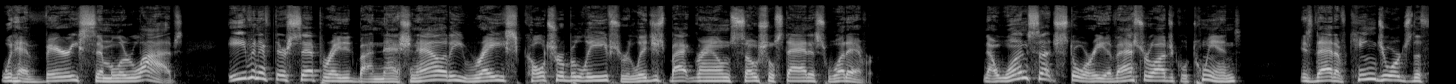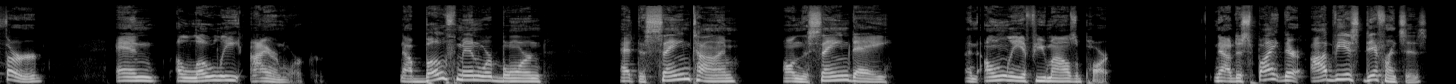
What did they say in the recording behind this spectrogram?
would have very similar lives, even if they're separated by nationality, race, cultural beliefs, religious background, social status, whatever. Now, one such story of astrological twins is that of King George III and a lowly ironworker. Now, both men were born at the same time on the same day and only a few miles apart. Now, despite their obvious differences,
